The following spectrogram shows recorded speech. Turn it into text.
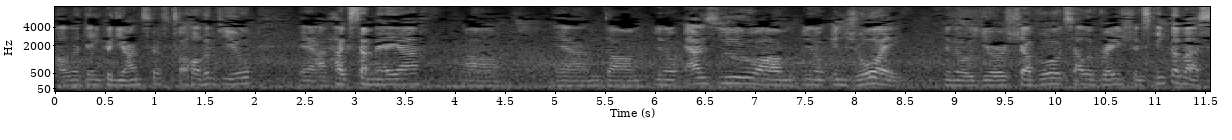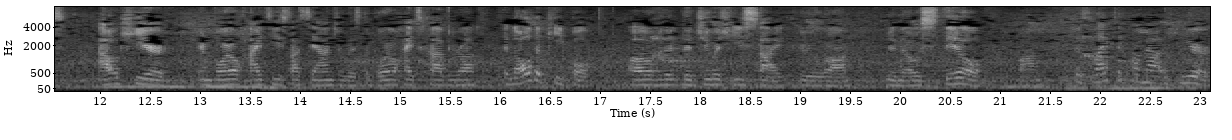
holiday, good Yantif to all of you, and Hag. Um, and um, you know as you um, you know enjoy you know your Shavuot celebrations, think of us out here in Boyle Heights, East Los Angeles, the Boyle Heights Chavurah, and all the people of the, the Jewish East Side who um, you know still um, just like to come out here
